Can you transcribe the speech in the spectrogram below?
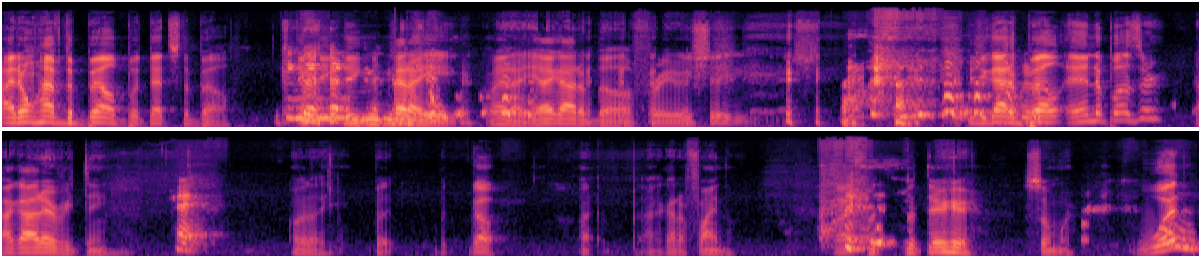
I don't have the bell, but that's the bell. Ding, Ding, ding, ding, ding. ding. Peraí, peraí. I got a bell, Alfredo. You should. You got a bell and a buzzer? I got everything. Okay. Hold on, but but Go. I, I gotta find them. All right. But, but they're here somewhere. What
